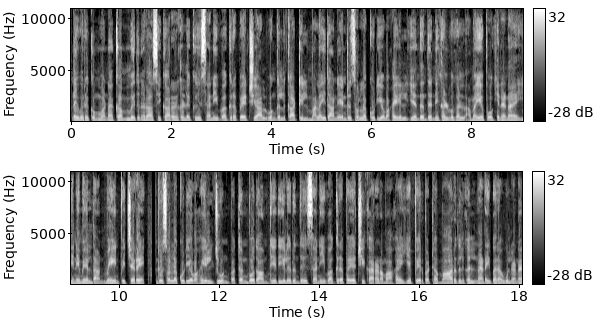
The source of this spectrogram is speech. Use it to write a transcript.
அனைவருக்கும் வணக்கம். மிதுன ராசிக்காரர்களுக்கு சனி வக்ர பயிற்சியால் உங்கள் காட்டில் மழைதான் என்று சொல்லக்கூடிய வகையில் எந்தெந்த நிகழ்வுகள் அமைய போகின்றன? இனிமேல் தான் மெயின் பிக்சரே என்று சொல்லக்கூடிய வகையில் ஜூன் பத்தொன்பதாம் தேதியிலிருந்து சனி வக்ர பயிற்சி காரணமாக எப்பேற்பட்ட மாறுதல்கள் நடைபெற உள்ளன?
